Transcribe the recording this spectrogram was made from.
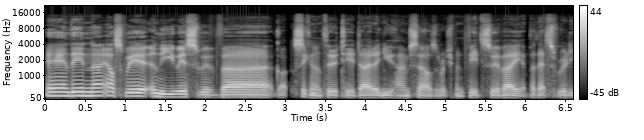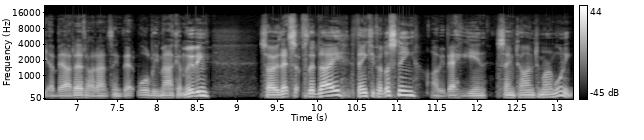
And then elsewhere in the US, we've got second and third tier data, new home sales, the Richmond Fed survey, but that's really about it. I don't think that will be market moving. So that's it for the day. Thank you for listening. I'll be back again same time tomorrow morning.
